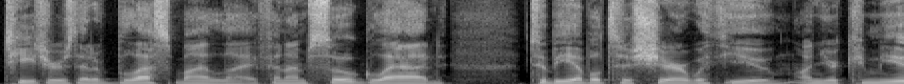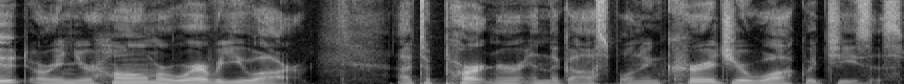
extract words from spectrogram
teachers that have blessed my life. And I'm so glad to be able to share with you on your commute or in your home or wherever you are uh, to partner in the gospel and encourage your walk with Jesus.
